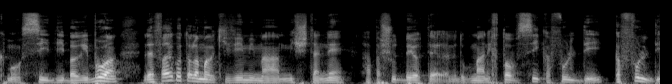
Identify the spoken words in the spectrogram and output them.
כמו CD בריבוע, לפרק אותו למרכיבים עם המשתנה הפשוט ביותר. לדוגמה נכתוב C כפול D כפול D.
